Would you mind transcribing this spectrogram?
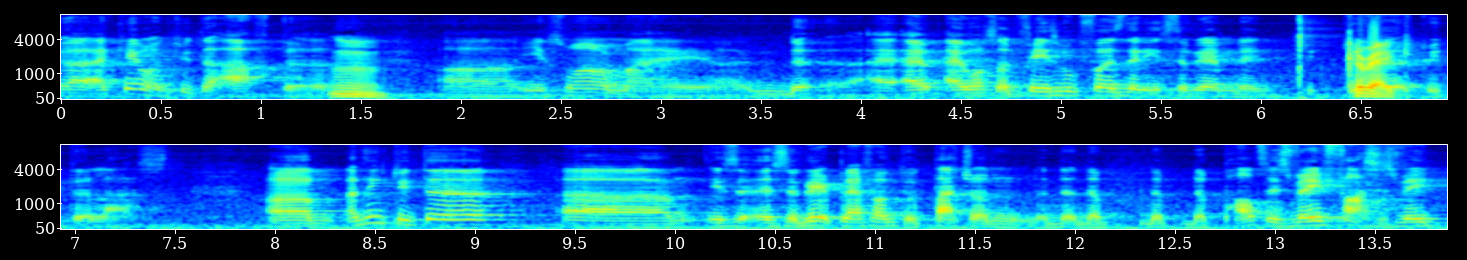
yeah, I came on Twitter after. Mm. Uh, it's one of my. Uh, the, I, I- was on Facebook first, then Instagram, then Twitter, Correct. Twitter last. Um, I think Twitter um, is, a, is a great platform to touch on the, the, the, the pulse. It's very fast. It's very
